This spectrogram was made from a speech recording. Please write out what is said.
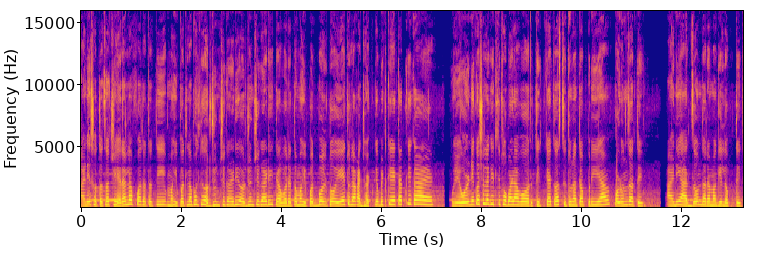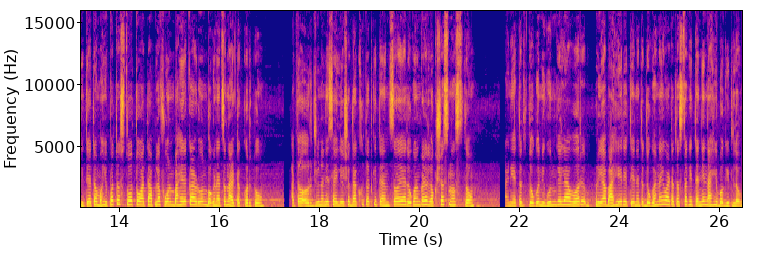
आणि स्वतःचा चेहरा लपवत आता ती महिपतला बोलते अर्जुनची गाडी अर्जुनची गाडी. त्यावर आता महिपत बोलतो ए तुला काय झटके बिटके येतात की काय? मग हे कशाला घेतली थोबाडावर? तितक्यातच तिथून आता प्रिया पडून जाते. आणि आज जाऊन दरामागे लपते. तिथे आता महिपत असतो तो आता आपला फोन बाहेर काढून बघण्याचं नाटक करतो. आता अर्जुन आणि सायली असे दाखवतात की त्यांचं या दोघांकडे लक्षच नसतं. आणि आता दोघं निघून गेल्यावर प्रिया बाहेर येते आणि आता दोघांनाही वाटत असतं की त्यांनी नाही बघितलं.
